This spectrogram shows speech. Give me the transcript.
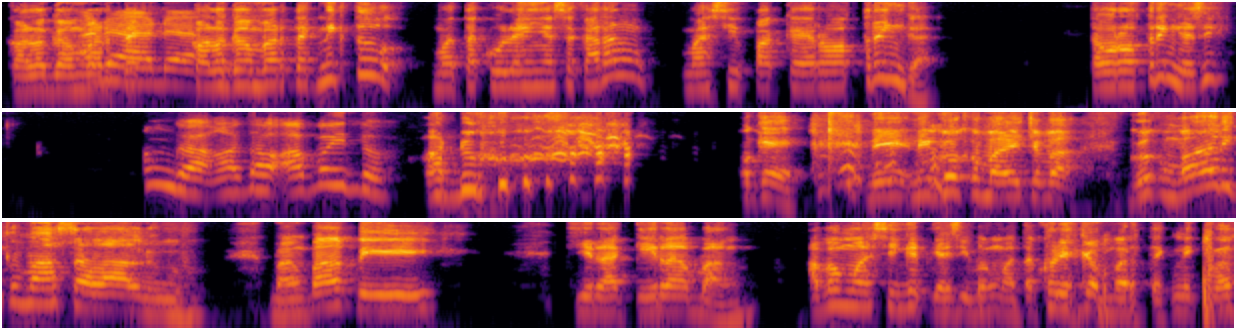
Kalau gambar tek kalau gambar teknik tuh mata kuliahnya sekarang masih pakai rotring nggak? Tahu rotring nggak sih? Enggak, nggak tahu apa itu. Aduh. Oke, okay. nih, nih gue kembali coba. Gue kembali ke masa lalu. Bang Palti, kira-kira Bang, Abang masih inget gak sih Bang mata kuliah gambar teknik Bang?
